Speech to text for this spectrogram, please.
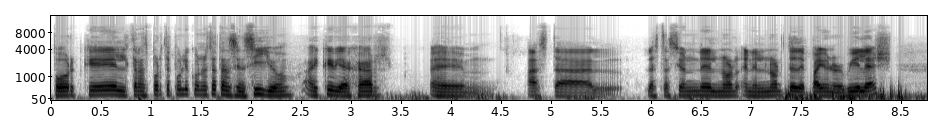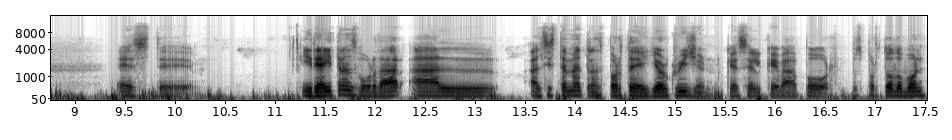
porque el transporte público no está tan sencillo. Hay que viajar em, hasta la estación del en el norte de Pioneer Village. Este, y de ahí transbordar al, al sistema de transporte de York Region, que es el que va por, pues, por todo Bonn.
